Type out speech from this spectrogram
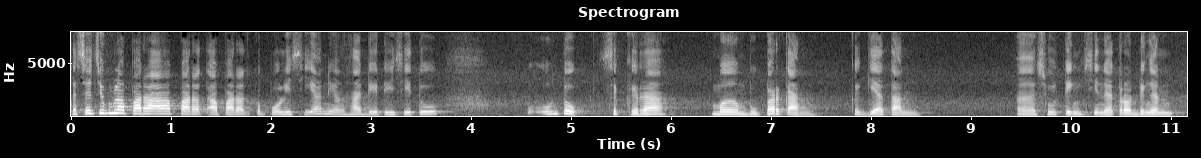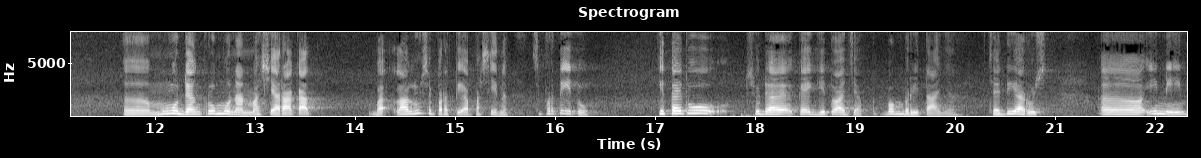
Dan sejumlah para aparat-aparat kepolisian yang hadir di situ untuk segera membubarkan kegiatan uh, syuting sinetron dengan uh, mengundang kerumunan masyarakat. Lalu seperti apa sih? Nah, seperti itu. Kita itu sudah kayak gitu aja pemberitanya. Jadi harus uh, ini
